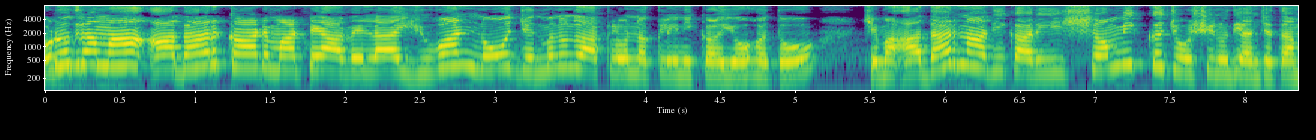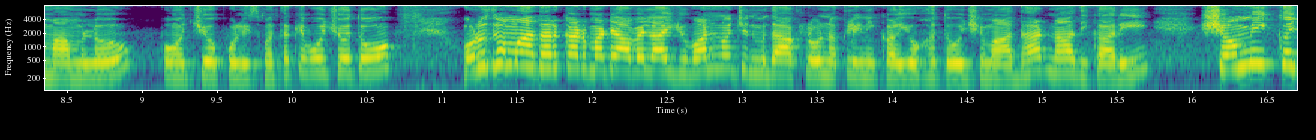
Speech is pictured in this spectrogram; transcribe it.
વડોદરામાં આધાર કાર્ડ માટે આવેલા યુવાનનો જન્મનો દાખલો નકલી નીકળ્યો હતો, જેમાં આધારના અધિકારી શમિક જોશીનું ધ્યાન જતા મામલો પહોંચ્યો પોલીસ મથકે પહોંચ્યો હતો. વડોદરામાં આધાર કાર્ડ માટે આવેલા યુવાનનો જન્મ દાખલો નકલી નીકળ્યો હતો, જેમાં આધારના અધિકારી શમિક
